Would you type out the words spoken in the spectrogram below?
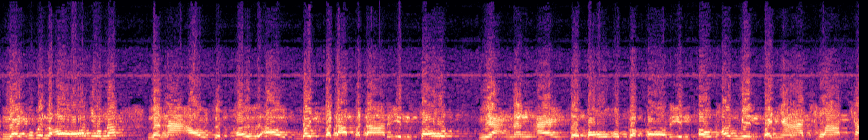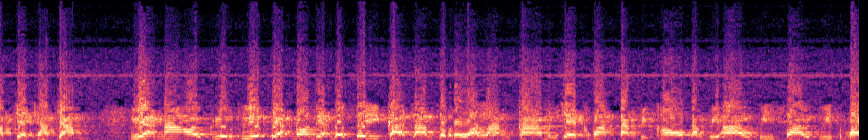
ភ្នែកក៏វាល្អញោមណាណាណាឲ្យសភៅឲ្យបិចប្រដាប់ប្រដារៀនសូត្រអ្នកនឹងឯងសបោឧបករណ៍រៀនសូត្រហើយមានបញ្ញាឆ្លាតឆាប់ចេះឆាប់ចាំ អ្នកណាឲ្យគ្រឿងស្លៀកពាក់ដល់អ្នកដតីកើតឡើងសបោអលង្ការមិនចេះខ្វះតាំងពីខោតាំងពីអាវពីសាវពីស្បៃ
